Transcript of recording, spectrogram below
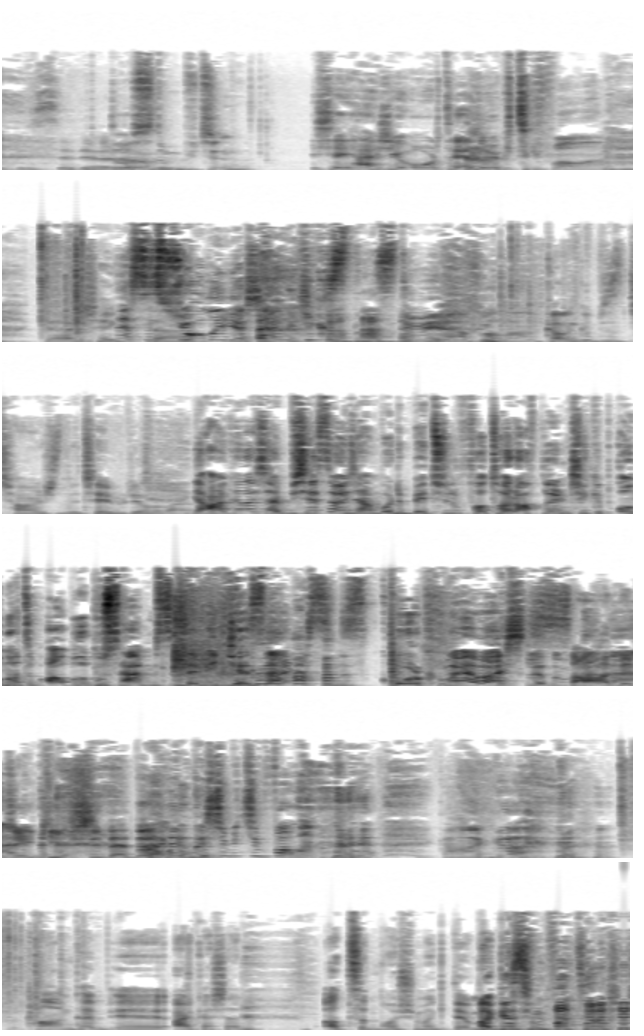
gibi hissediyorum. Dostum bütün şey her şeyi ortaya döktük falan. Gerçekten. Ya siz şu olayı yaşayan iki kızdınız değil mi ya falan. Kanka bizi çarşıda çeviriyorlar. Ya arkadaşlar bir şey söyleyeceğim. Bu arada Betül'ün fotoğraflarını çekip ona atıp abla bu sen misin demeyi keser misiniz? Korkmaya başladım Sadece ben. iki kişi dedi. Arkadaşım için falan. Kanka. Kanka e, arkadaşlar atın hoşuma gidiyor. Magazin fotoğrafı.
